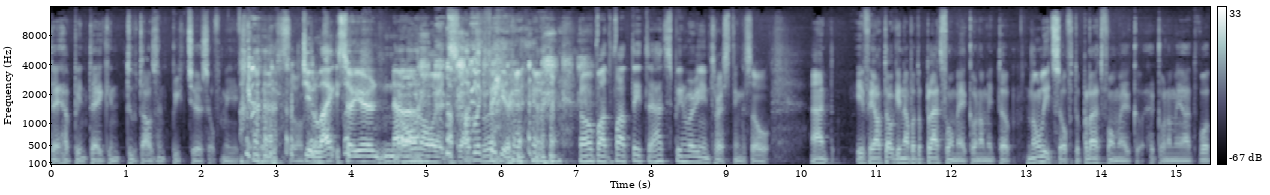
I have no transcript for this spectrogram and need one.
they have been taking 2,000 pictures of me. So Do you that's- like? So you're now No, no, a public like- figure. no, but but it has been very interesting. So, and if we are talking about the platform economy, the knowledge of the platform ec- economy and what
